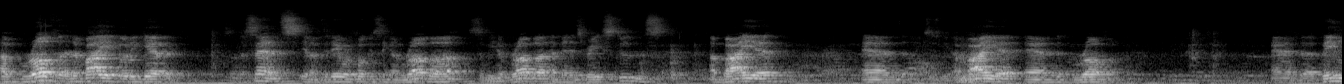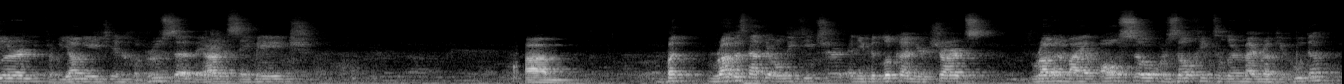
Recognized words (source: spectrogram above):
Rava and Abaye go together. So in a sense, you know, today we're focusing on Rabba, so we have Rabba, and then his great students, Abaye and excuse me, Abaye and Rava. And uh, they learn from a young age in Chavrusa. They are the same age. Um, but Rav is not their only teacher, and you could look on your charts. Rav and Abaye also were zoching to learn by Rav Yehuda,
